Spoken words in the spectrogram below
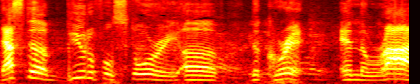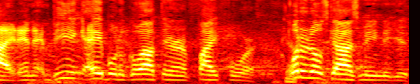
That's the beautiful story of the grit and the ride and being able to go out there and fight for it. What do those guys mean to you?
